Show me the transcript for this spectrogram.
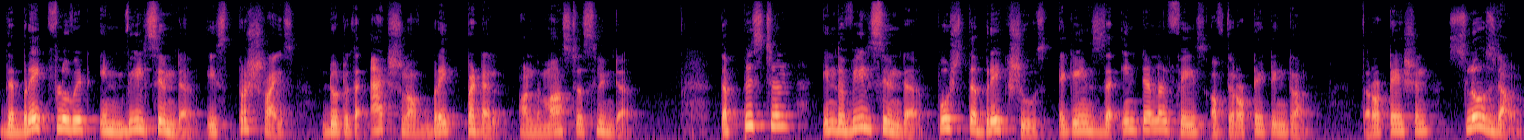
The brake fluid in wheel cylinder is pressurized due to the action of brake pedal on the master cylinder. The piston in the wheel cylinder push the brake shoes against the internal face of the rotating drum. The rotation slows down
